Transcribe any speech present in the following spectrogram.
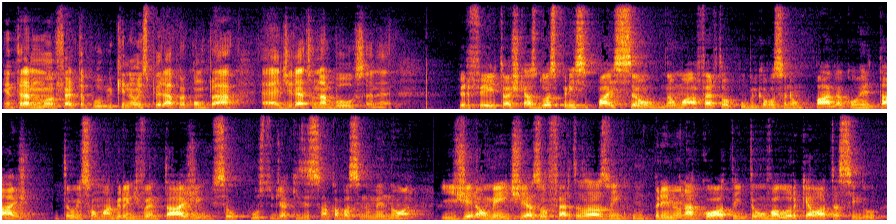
entrar numa oferta pública e não esperar para comprar é, direto na bolsa, né? Perfeito. Acho que as duas principais são, numa oferta pública você não paga corretagem. Então isso é uma grande vantagem, seu custo de aquisição acaba sendo menor. E geralmente as ofertas elas vêm com um prêmio na cota, então o valor que ela está sendo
